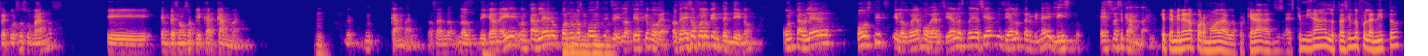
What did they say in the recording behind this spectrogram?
recursos humanos y empezamos a aplicar Kanban. Mm. Kanban. O sea, nos dijeron ahí un tablero, pon unos post-its y los tienes que mover. O sea, eso fue lo que entendí, ¿no? Un tablero, post-its y los voy a mover. Si ya lo estoy haciendo y si ya lo terminé y listo. Eso es Kanban. Que también era por moda, güey, porque era, es que mira, lo está haciendo fulanito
